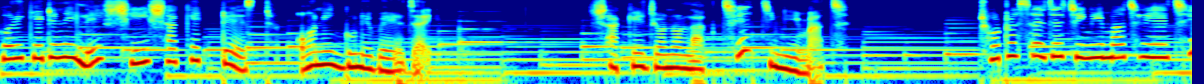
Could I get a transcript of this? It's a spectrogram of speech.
করে কেটে নিলে সেই শাকের টেস্ট অনেক গুণে বেড়ে যায়। শাকের জন্য লাগছে চিংড়ি মাছ। ছোট সাইজের চিংড়ি মাছ নিয়েছি।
